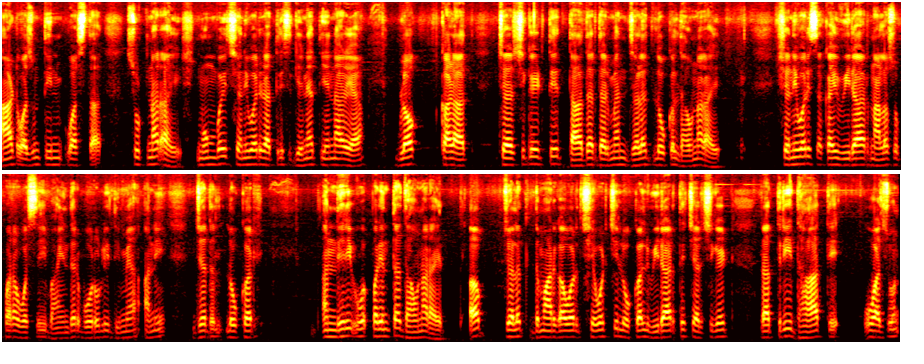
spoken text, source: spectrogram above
आठ वाजून तीन वाजता सुटणार आहे. मुंबईत शनिवारी रात्री घेण्यात येणाऱ्या ब्लॉक काळात चर्चगेट ते दादर दरम्यान जलद लोकल धावणार आहे. शनिवारी सकाळी विरार नालासोपारा वसई भाईंदर बोरोली धीम्या आणि जलद लोकल अंधेरीपर्यंत धावणार आहेत. अप जलद मार्गावर शेवटची लोकल विरार ते चर्चगेट रात्री दहा ते वाजून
